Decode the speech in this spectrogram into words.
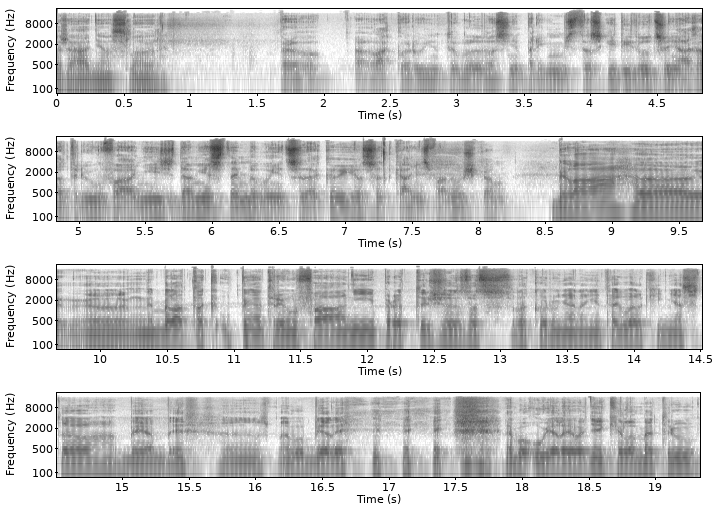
řádně oslavili. Pro La Coruña to byl vlastně první mistrovský titul, co nějaká triumfální jízda městem nebo něco takového, setkání s fanouškami. Byla, eh, nebyla tak úplně triumfální, protože zase La Coruña není tak velký město, aby, aby eh, jsme objeli nebo ujeli hodně kilometrů.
